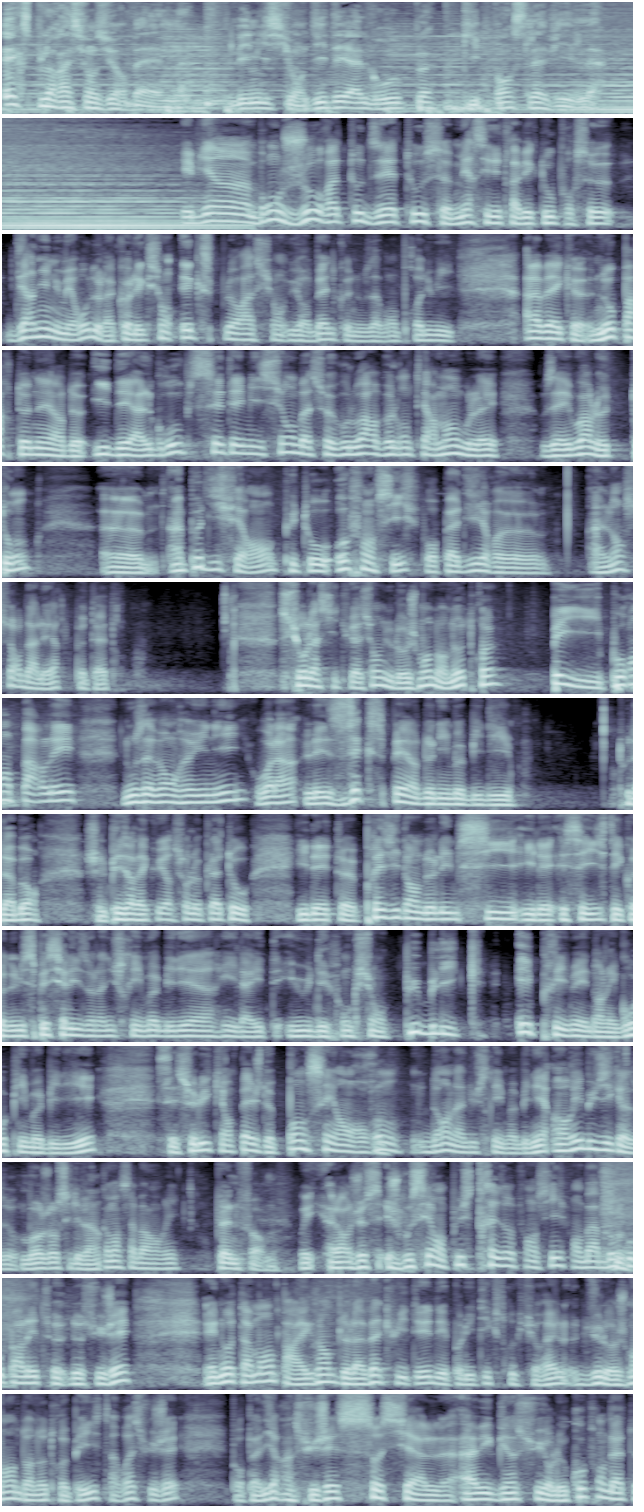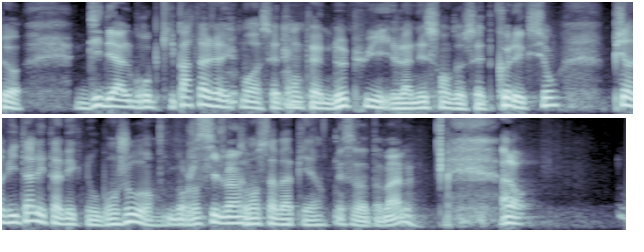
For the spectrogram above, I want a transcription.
Explorations urbaines, l'émission d'Idéal Group qui pense la ville. Eh bien, bonjour à toutes et à tous. Merci d'être avec nous pour ce dernier numéro de la collection Exploration urbaine que nous avons produit avec nos partenaires de Ideal Group. Cette émission va se vouloir volontairement, vous allez, vous allez voir le ton euh, un peu différent, plutôt offensif, pour pas dire euh, un lanceur d'alerte peut-être, sur la situation du logement dans notre pays. Pour en parler, nous avons réuni voilà, les experts de l'immobilier. Tout d'abord, j'ai le plaisir d'accueillir sur le plateau. Il est euh, président de l'IMSI, il est essayiste économiste spécialiste de l'industrie immobilière, il a eu des fonctions publiques et privées dans les groupes immobiliers. C'est celui qui empêche de penser en rond dans l'industrie immobilière. Henri Buzicazo. Bonjour Sylvain. Comment ça va Henri? Pleine forme. Oui, alors je, je, vous sais en plus très offensif, on va beaucoup parler de, ce, de sujets, et notamment par exemple de la vacuité des politiques structurelles du logement dans notre pays. C'est un vrai sujet, pour pas dire un sujet social, avec bien sûr le cofondateur d'Ideal Group qui partage avec moi cette antenne depuis la naissance de cette collection. Pierre Vital est avec nous. Bonjour. Bonjour Sylvain. Comment ça va Pierre? Mais ça va pas mal. Alors,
